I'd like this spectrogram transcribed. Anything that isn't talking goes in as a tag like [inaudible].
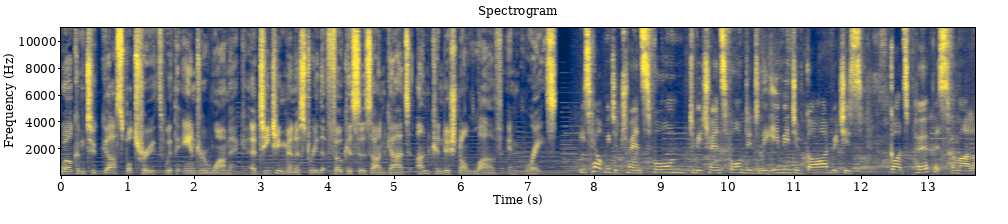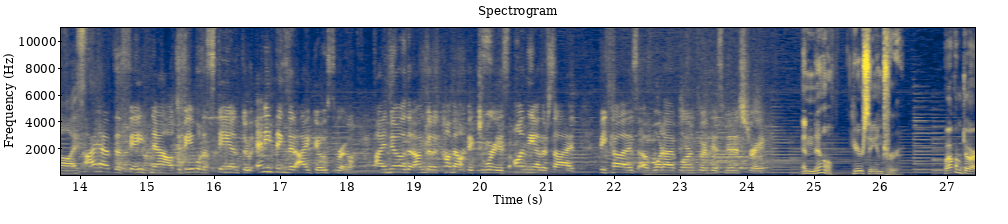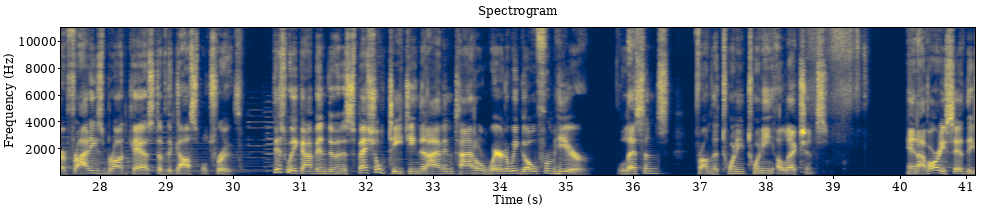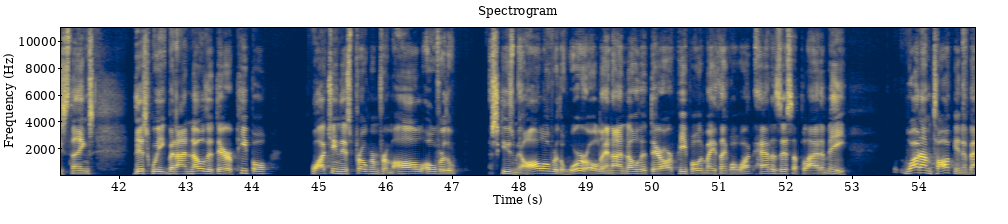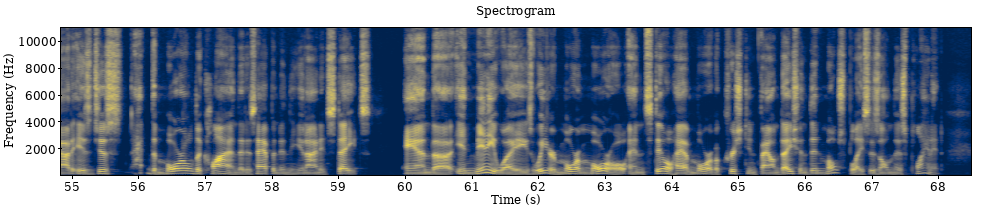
Welcome to Gospel Truth with Andrew Wommack, a teaching ministry that focuses on God's unconditional love and grace. He's helped me to transform, to be transformed into the image of God, which is God's purpose for my life. I have the faith now to be able to stand through anything that I go through. I know that I'm going to come out victorious on the other side because of what I've learned through His ministry. And now, here's Andrew. Welcome to our Friday's broadcast of the Gospel Truth. This week I've been doing a special teaching that I've entitled Where Do We Go From Here? Lessons from the 2020 Elections. And I've already said these things this week, but I know that there are people watching this program from all over the excuse me, all over the world, and I know that there are people that may think, well, what how does this apply to me? What I'm talking about is just the moral decline that has happened in the United States. And uh, in many ways, we are more moral and still have more of a Christian foundation than most places on this planet.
